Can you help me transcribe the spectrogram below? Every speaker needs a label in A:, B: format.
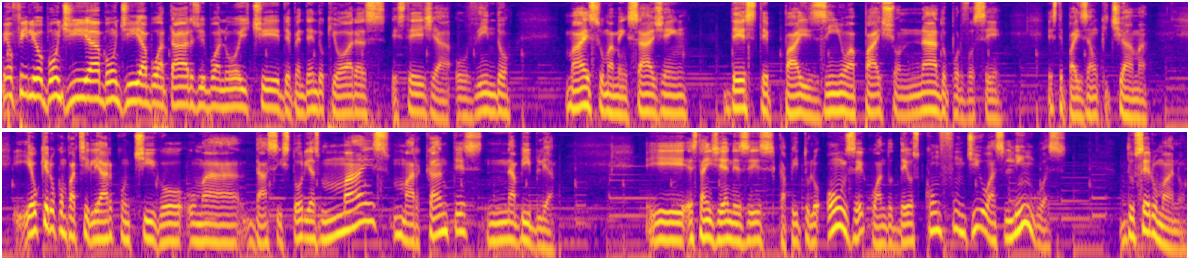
A: Meu filho, bom dia, bom dia, boa tarde, boa noite, dependendo que horas esteja ouvindo. Mais uma mensagem deste paizinho apaixonado por você, este paizão que te ama. E eu quero compartilhar contigo uma das histórias mais marcantes na Bíblia. E está em Gênesis capítulo 11, quando Deus confundiu as línguas do ser humano,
